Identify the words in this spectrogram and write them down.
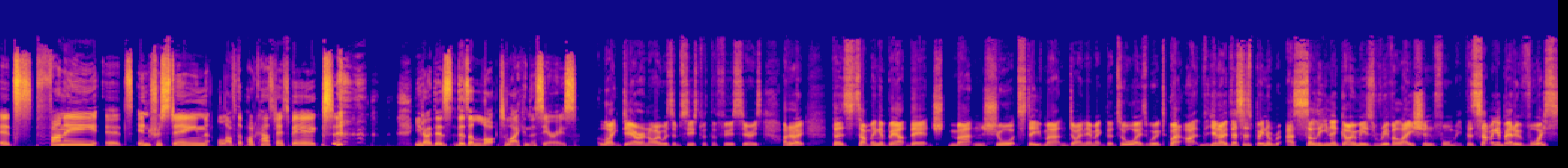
It's funny, it's interesting, love the podcast aspect. you know, there's there's a lot to like in this series. Like Darren, I was obsessed with the first series. I don't know. There's something about that Martin Short, Steve Martin dynamic that's always worked. But, I, you know, this has been a, a Selena Gomez revelation for me. There's something about her voice,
